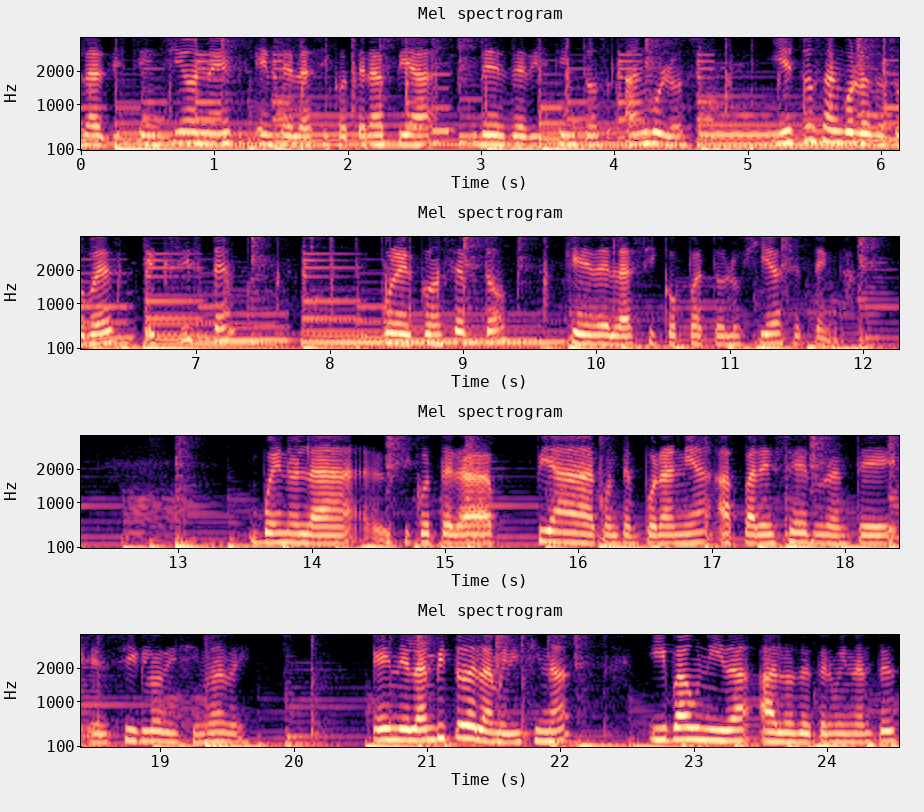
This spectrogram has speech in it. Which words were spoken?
las distinciones entre la psicoterapia desde distintos ángulos. Y estos ángulos a su vez existen por el concepto que de la psicopatología se tenga. Bueno, la psicoterapia contemporánea aparece durante el siglo XIX. En el ámbito de la medicina iba unida a los determinantes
